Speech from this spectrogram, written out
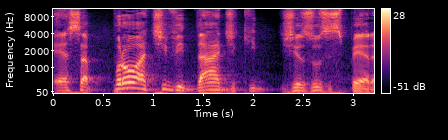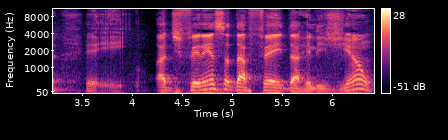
essa proatividade que Jesus espera. A diferença da fé e da religião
